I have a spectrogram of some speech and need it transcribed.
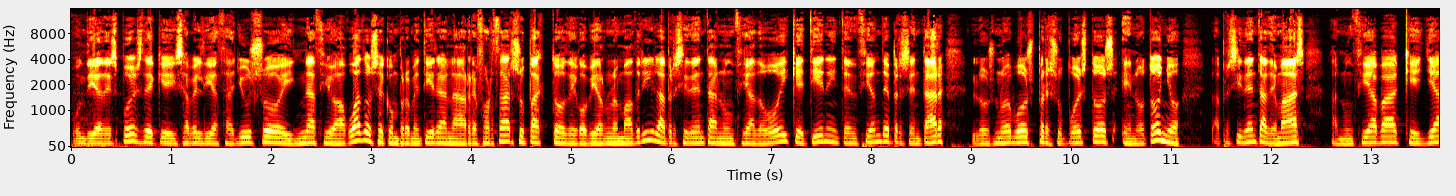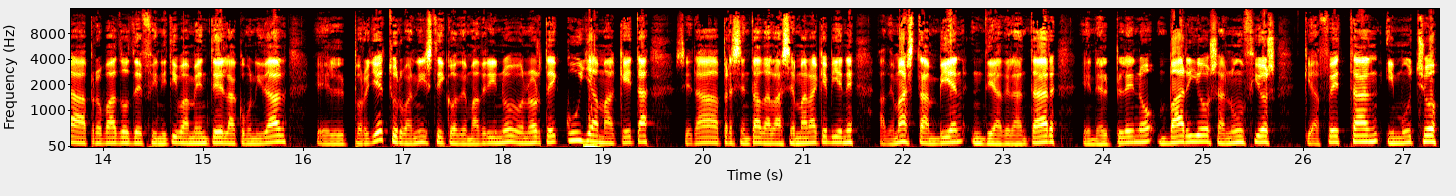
Un día después de que Isabel Díaz Ayuso e Ignacio Aguado se comprometieran a reforzar su pacto de gobierno en Madrid, la presidenta ha anunciado hoy que tiene intención de presentar los nuevos presupuestos en otoño. La presidenta además anunciaba que ya ha aprobado definitivamente la comunidad el proyecto urbanístico de Madrid Nuevo Norte, cuya maqueta será presentada la semana que viene, además también de adelantar en el Pleno varios anuncios que afectan y mucho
